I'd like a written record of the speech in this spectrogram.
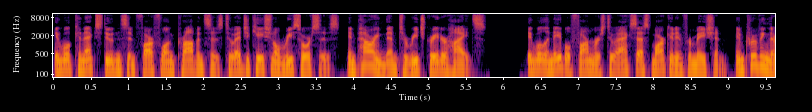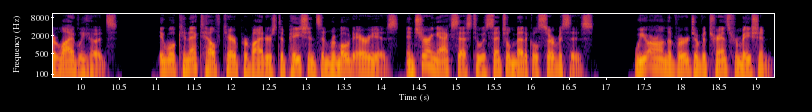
It will connect students in far flung provinces to educational resources, empowering them to reach greater heights. It will enable farmers to access market information, improving their livelihoods. It will connect healthcare providers to patients in remote areas, ensuring access to essential medical services. We are on the verge of a transformation,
